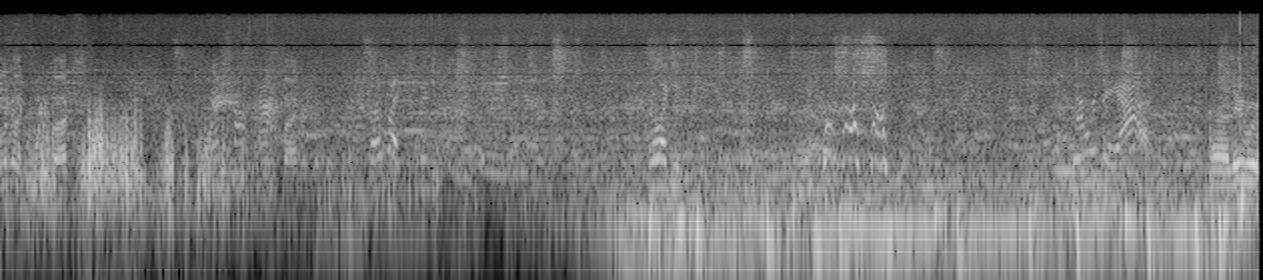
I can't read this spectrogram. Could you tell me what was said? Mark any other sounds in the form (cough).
Yeah, look like 20 bucks. 20, 25 or something. Like 50. They're like yeah. (laughs) Where were they at? Uh, they were.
